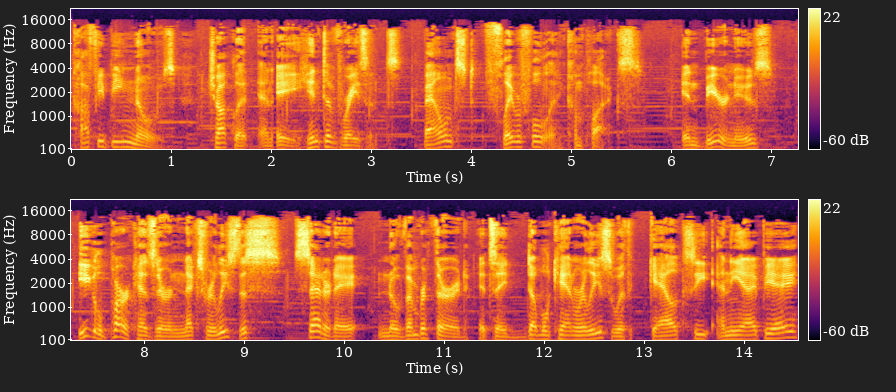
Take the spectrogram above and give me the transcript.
coffee bean nose, chocolate, and a hint of raisins. Balanced, flavorful, and complex. In beer news, Eagle Park has their next release this Saturday, November 3rd. It's a double can release with Galaxy NEIPA,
